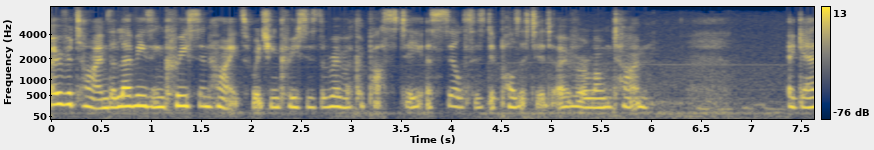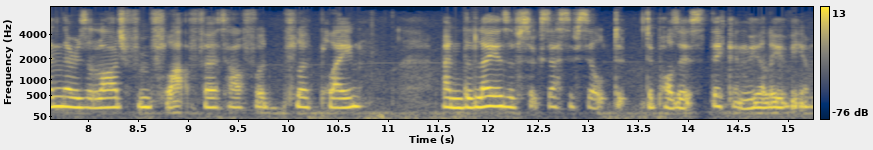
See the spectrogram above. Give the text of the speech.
Over time, the levees increase in height, which increases the river capacity as silt is deposited over a long time. Again, there is a large flat fertile flood, floodplain, and the layers of successive silt deposits thicken the alluvium.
